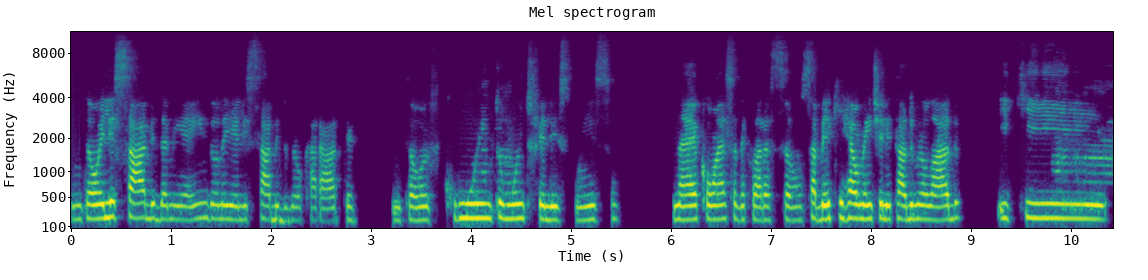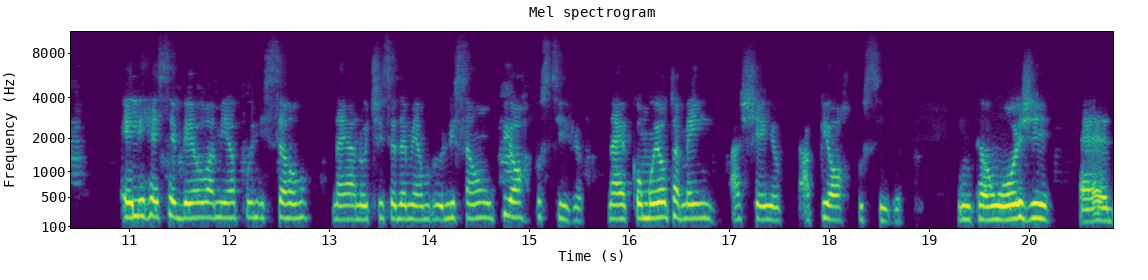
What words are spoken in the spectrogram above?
então ele sabe da minha índole, ele sabe do meu caráter. Então eu fico muito, muito feliz com isso, né? Com essa declaração, saber que realmente ele está do meu lado e que ele recebeu a minha punição, né? A notícia da minha punição o pior possível, né? Como eu também achei a pior possível. Então hoje é,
